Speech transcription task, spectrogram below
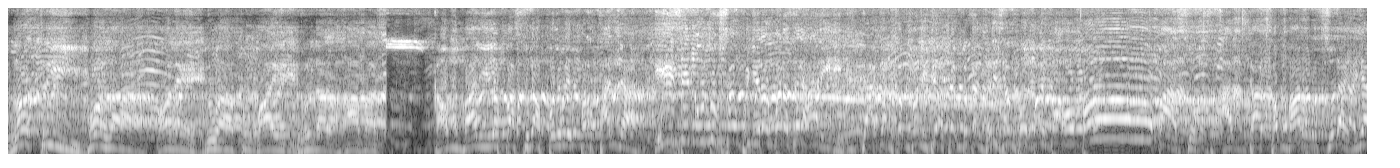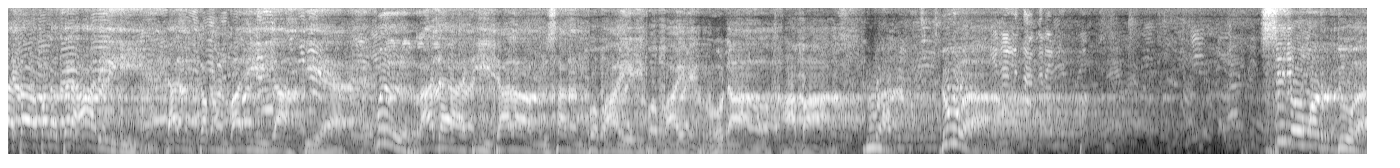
lotri bola oleh dua pemain Ronald Hamas. Kembali lepas sudah peluit pertanda. Izin untuk sang penyerang pada sore hari ini dia tembakan dari sang pemain Pak Ompairo masuk angka kembar sudah nyata pada sore hari ini. Dan kembalilah dia berada di dalam sang pemain-pemain Ronald Hamas. Dua dua. Si nomor dua.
